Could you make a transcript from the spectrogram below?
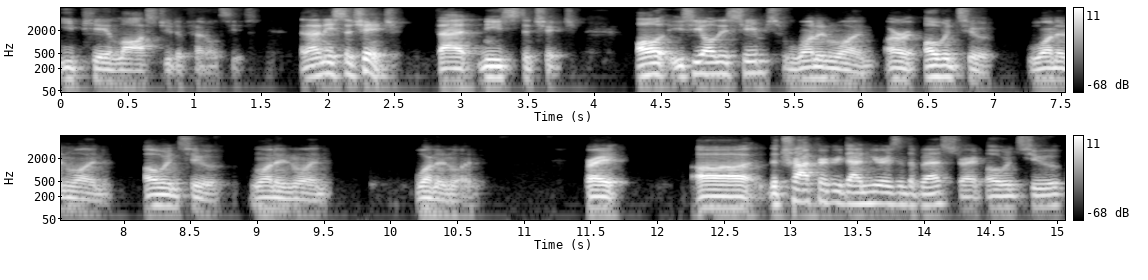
EPA loss due to penalties, and that needs to change. That needs to change. All you see, all these teams one and one or zero oh and two, one and one, zero oh and two, one and one, one and one, right? Uh, the track record down here isn't the best, right? Zero oh and two,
